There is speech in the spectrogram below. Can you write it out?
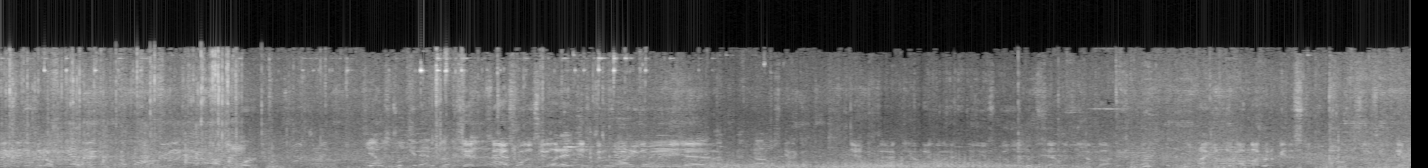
Is it, is it open? Yeah. How's it work? Yeah, I was looking at it. the other Yeah, day. see, that's one of those But it, it's do I go in? Yeah, I was gonna go. yeah, exactly. I'm not going to use Billy looks challenging. I'm done. I'm not going to. I'm not going to be the stupid.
